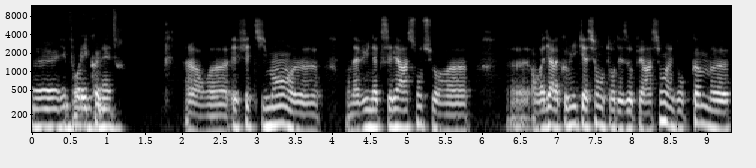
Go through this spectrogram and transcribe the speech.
et pour les connaître? Alors euh, effectivement, euh, on a vu une accélération sur, euh, on va dire, la communication autour des opérations. Et donc comme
